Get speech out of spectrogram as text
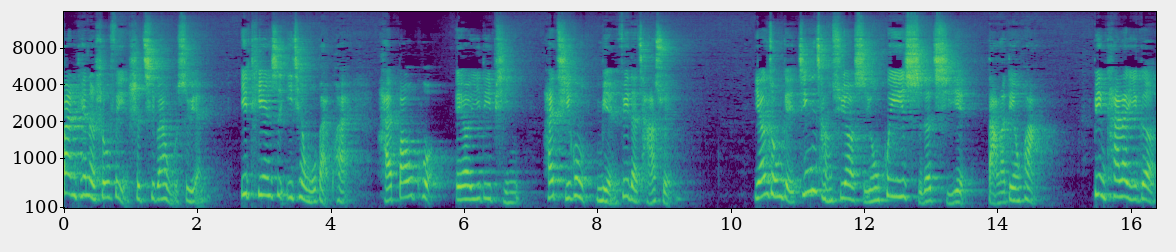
半天的收费是七百五十元，一天是一千五百块，还包括 LED 屏，还提供免费的茶水。杨总给经常需要使用会议室的企业打了电话，并开了一个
